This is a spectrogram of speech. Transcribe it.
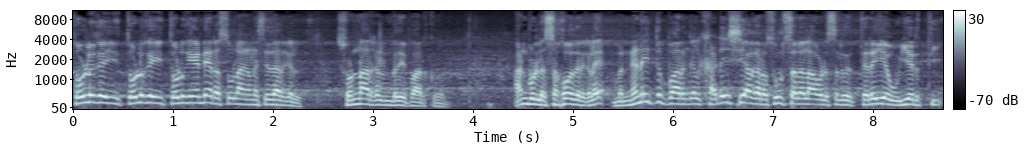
தொழுகை தொழுகை தொழுகை ரசூலாங்க என்ன செய்தார்கள்? சொன்னார்கள் என்பதை பார்க்கிறோம். அன்புள்ள சகோதரர்களை நினைத்து பாருங்கள் கடைசியாக ரசூல் சல்லா அலுவலி திரையை உயர்த்தி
